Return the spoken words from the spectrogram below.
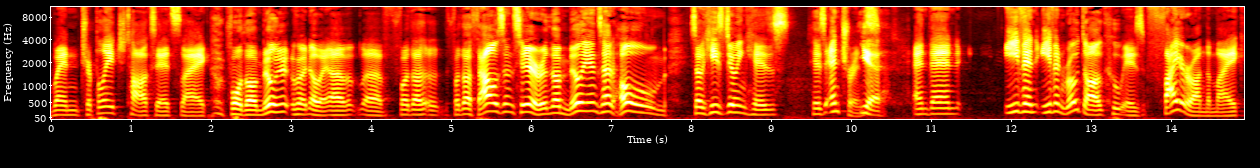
when Triple H talks, it's like for the million, no, uh, uh, for the for the thousands here and the millions at home. So he's doing his his entrance, Yeah. and then even even Road Dogg, who is fire on the mic,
